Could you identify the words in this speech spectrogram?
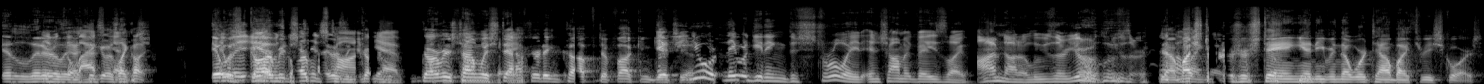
It literally, the I think it was like a, catch. It, It was it was garbage. garbage it was a time, gar- yeah, garbage time with Stafford and Kupp to fucking get you. you were, they were getting destroyed, and Sean McVay's like, "I'm not a loser. You're a loser." yeah, my like, starters are staying in even though we're down by three scores.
